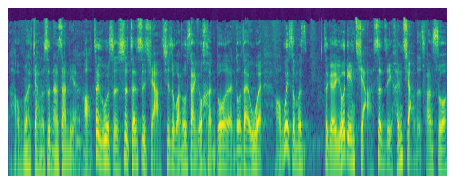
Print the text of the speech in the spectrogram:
好，我们讲的是南三连。哈，这个故事是真是假？其实网络上有很多人都在问啊，为什么这个有点假，甚至于很假的传说，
